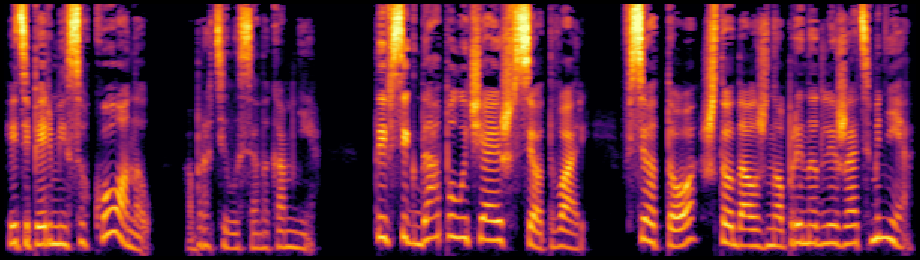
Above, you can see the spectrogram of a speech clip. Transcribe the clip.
и теперь мисс О'Коннелл», — обратилась она ко мне. «Ты всегда получаешь все, тварь, все то, что должно принадлежать мне.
